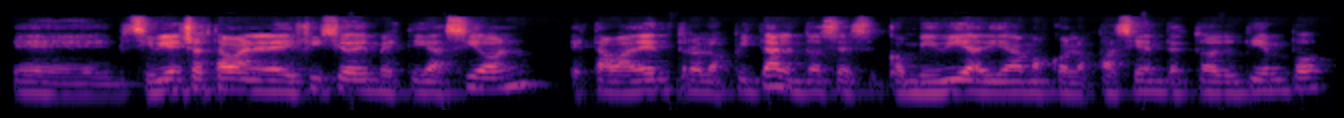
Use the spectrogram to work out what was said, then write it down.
Eh, si bien yo estaba en el edificio de investigación, estaba dentro del hospital, entonces convivía, digamos, con los pacientes todo el tiempo.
